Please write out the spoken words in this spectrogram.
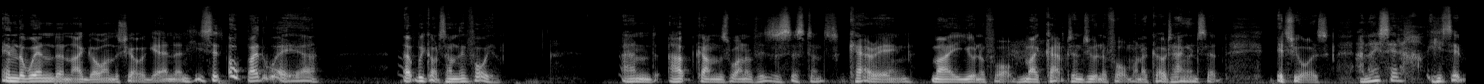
in the wind and I go on the show again and he says, oh, by the way, uh, uh, we got something for you. And out comes one of his assistants carrying my uniform, my captain's uniform on a coat hanger and said, it's yours. And I said, how? He said,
